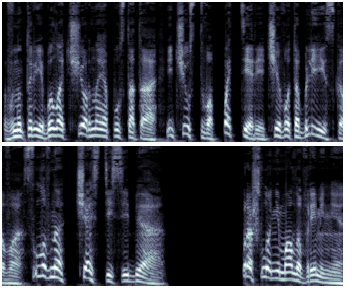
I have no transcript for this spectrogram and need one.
Внутри была черная пустота и чувство потери чего-то близкого, словно части себя. Прошло немало времени,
